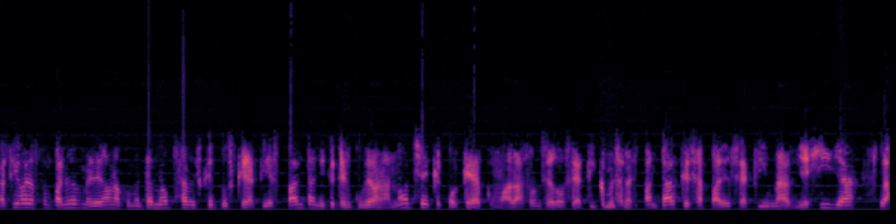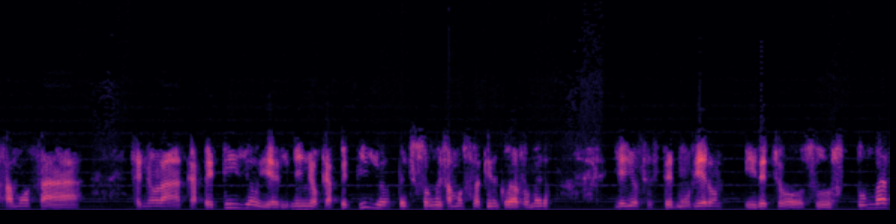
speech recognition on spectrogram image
aquí varios compañeros me llegaron a comentar, no, pues sabes que pues que aquí espantan y que te cuidado la noche, que porque como a las 11 o 12 aquí comienzan a espantar, que se aparece aquí una viejilla, la famosa señora Capetillo y el niño Capetillo, de hecho son muy famosos aquí en Nicolás Romero, y ellos este murieron. Y de hecho sus tumbas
